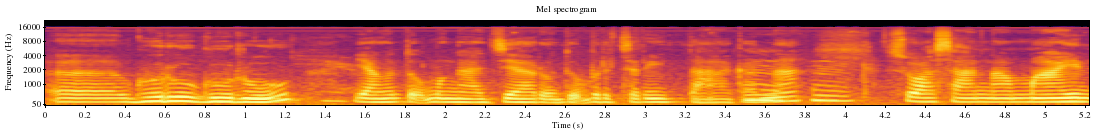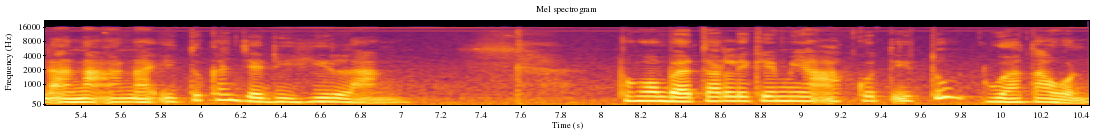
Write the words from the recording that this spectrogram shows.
eh, guru-guru uh, yang untuk mengajar, untuk bercerita karena hmm, hmm. suasana main anak-anak itu kan jadi hilang. Pengobatan leukemia akut itu dua tahun,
